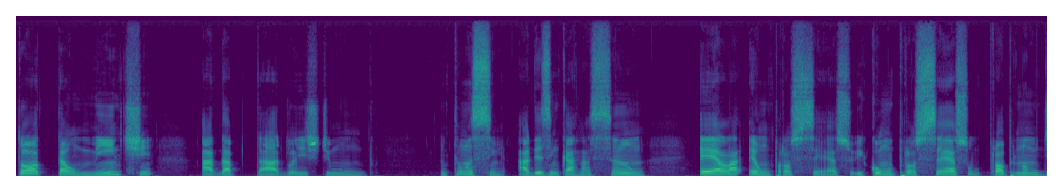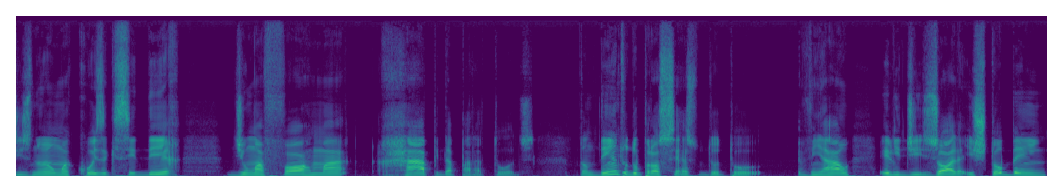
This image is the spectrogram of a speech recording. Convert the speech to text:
totalmente adaptado a este mundo. Então, assim, a desencarnação ela é um processo, e como processo, o próprio nome diz, não é uma coisa que se dê de uma forma rápida para todos. Então, dentro do processo do Dr. Vinhal, ele diz: Olha, estou bem,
